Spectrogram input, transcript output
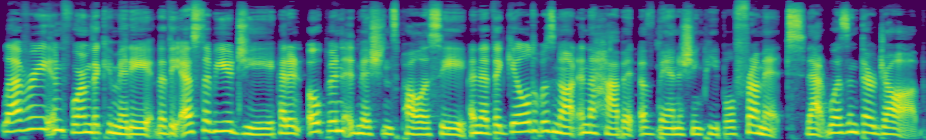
Lavery informed the committee that the SWG had an open admissions policy and that the guild was not in the habit of banishing people from it. That wasn't their job.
